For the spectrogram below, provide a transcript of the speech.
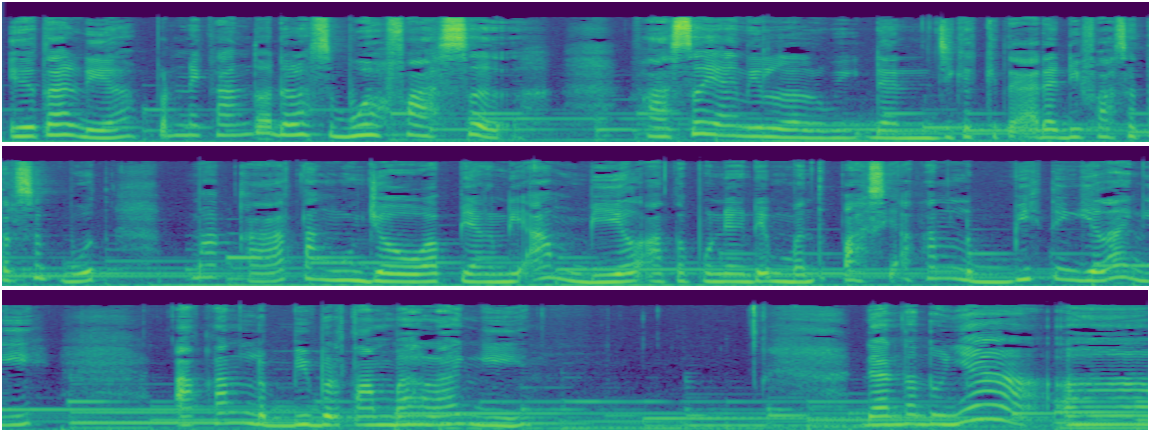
itu tadi ya pernikahan itu adalah sebuah fase. Fase yang dilalui dan jika kita ada di fase tersebut maka tanggung jawab yang diambil ataupun yang diemban itu pasti akan lebih tinggi lagi akan lebih bertambah lagi. Dan tentunya eh,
